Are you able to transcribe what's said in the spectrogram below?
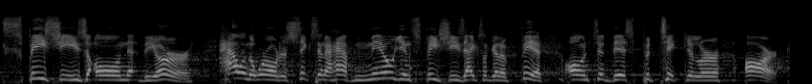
species on the earth, how in the world are six and a half million species actually going to fit onto this particular ark?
